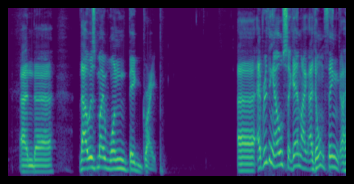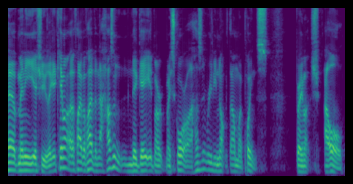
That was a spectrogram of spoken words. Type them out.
and uh, that was my one big gripe. Uh, everything else, again, like I don't think I have many issues. Like it came out at five of five, and that hasn't negated my, my score. Or it hasn't really knocked down my points very much at all.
